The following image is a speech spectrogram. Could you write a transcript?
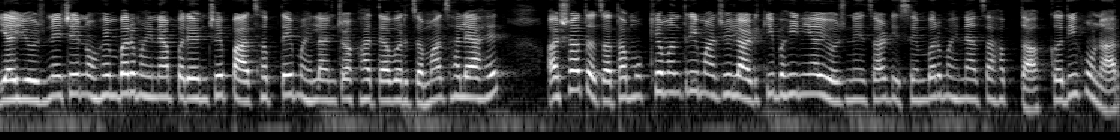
या योजनेचे नोव्हेंबर महिन्यापर्यंतचे पाच हप्ते महिलांच्या खात्यावर जमा झाले आहेत. अशातच आता मुख्यमंत्री माझी लाडकी बहीण या योजनेचा डिसेंबर महिन्याचा हप्ता कधी होणार?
